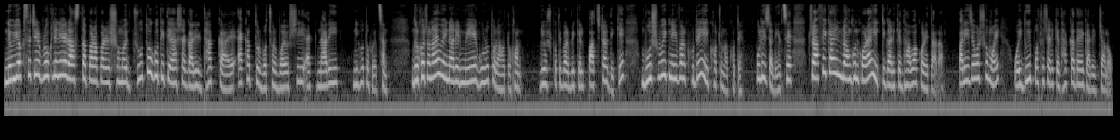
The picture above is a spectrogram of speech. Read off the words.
নিউ ইয়র্ক সিটির ব্রুকলিনে রাস্তা পারাপারের সময় দ্রুত গতিতে আসা গাড়ির ধাক্কায় একাত্তর বছর বয়সী এক নারী নিহত হয়েছেন। দুর্ঘটনায় ওই নারীর মেয়ে গুরুতর আহত হন। বৃহস্পতিবার বিকেল পাঁচটার দিকে বুশউইক নেইবারহুডে এই ঘটনা ঘটে। পুলিশ জানিয়েছে, ট্রাফিক আইন লঙ্ঘন করায় একটি গাড়িকে ধাওয়া করে তারা। পালিয়ে যাওয়ার সময় ওই দুই পথচারীকে ধাক্কা দেয় গাড়ির চালক।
